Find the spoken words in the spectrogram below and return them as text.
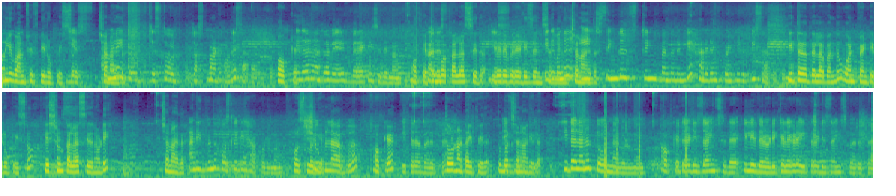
only one fifty rupees yes ಚೆನ್ನಾಗಿ ಇದು ಜಸ್ಟ್ ಡಸ್ಟ್ ಮಾಡ್ಕೊಂಡೆ ಸಾಕಾಗುತ್ತೆ. ಓಕೆ ಇದರ ನಂತರ ಬೇರೆ ವೆರೈಟೀಸ್ ಇದೆ ಮ್ಯಾಮ್ ಓಕೆ ತುಂಬಾ ಕಲರ್ಸ್ ಇದೆ. ಬೇರೆ ಬೇರೆ ಡಿಸೈನ್ಸ್ ಇದು ಬಂದು ಚೆನ್ನಾಗಿದೆ. ಸಿಂಗಲ್ ಸ್ಟ್ರಿಂಗ್ ಬಂದು ನಿಮಗೆ ಹಂಡ್ರೆಡ್ ಆ್ಯಂಡ್ ಟ್ವೆಂಟಿ ರುಪೀಸ್ ಆಗುತ್ತೆ. ಈ ಥರದ್ದೆಲ್ಲ ಬಂದು ಒನ್ ಟ್ವೆಂಟಿ ರುಪೀಸು ಎಷ್ಟೊಂದು ಕಲರ್ಸ್ ಇದೆ ನೋಡಿ. ಚೆನ್ನಾಗಿದೆ. ಅಂಡ್ ಇದು ಬಂದು ಹೊಸ್ಲಿಗೆ ಹಾಕೊಳ್ಳಿ ಮ್ಯಾಮ್ ಹೊಸ್ಲಿಗೆ. ಶುಭ ಲಾಭ. ಓಕೆ ಈ ತರ ಬರುತ್ತೆ. ತೋರಣ ಟೈಪ್ ಇದೆ. ತುಂಬಾ ಚೆನ್ನಾಗಿದೆ. ಇದೆಲ್ಲಾನು ತೋರಣಗಳು ಮ್ಯಾಮ್ ಓಕೆ ಇದರ ಡಿಸೈನ್ಸ್ ಇದೆ. ಇಲ್ಲಿದೆ ನೋಡಿ ಕೆಳಗಡೆ ಈ ತರ ಡಿಸೈನ್ಸ್ ಬರುತ್ತೆ.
